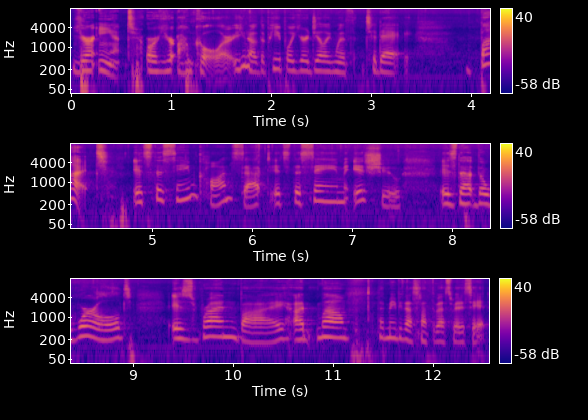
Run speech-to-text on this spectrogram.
your aunt or your uncle or, you know, the people you're dealing with today. But it's the same concept, it's the same issue, is that the world is run by, uh, well, maybe that's not the best way to say it,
